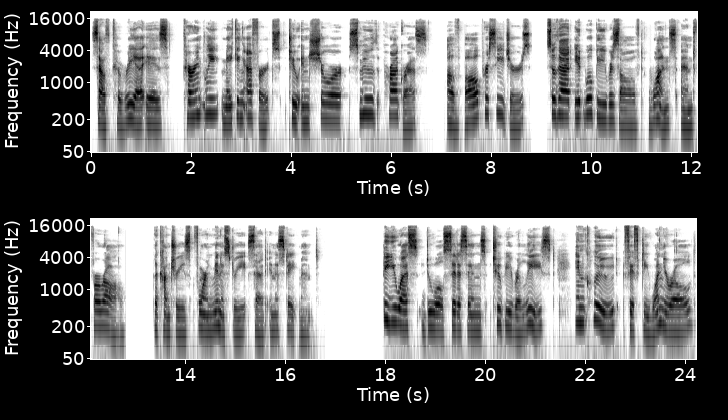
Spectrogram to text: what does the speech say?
South Korea is currently making efforts to ensure smooth progress of all procedures so that it will be resolved once and for all, the country's foreign ministry said in a statement. The U.S. dual citizens to be released include 51 year old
